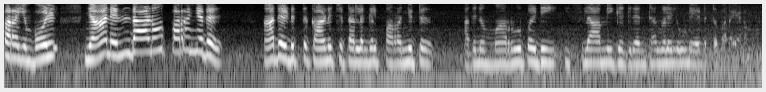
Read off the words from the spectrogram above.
പറയുമ്പോൾ ഞാൻ എന്താണോ പറഞ്ഞത് അതെടുത്ത് കാണിച്ചിട്ട് അല്ലെങ്കിൽ പറഞ്ഞിട്ട് അതിന് മറുപടി ഇസ്ലാമിക ഗ്രന്ഥങ്ങളിലൂടെ എടുത്തു പറയണം.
